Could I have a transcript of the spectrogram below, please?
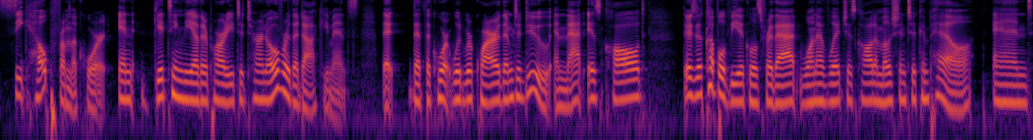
seek help from the court in getting the other party to turn over the documents that that the court would require them to do and that is called there's a couple vehicles for that one of which is called a motion to compel and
